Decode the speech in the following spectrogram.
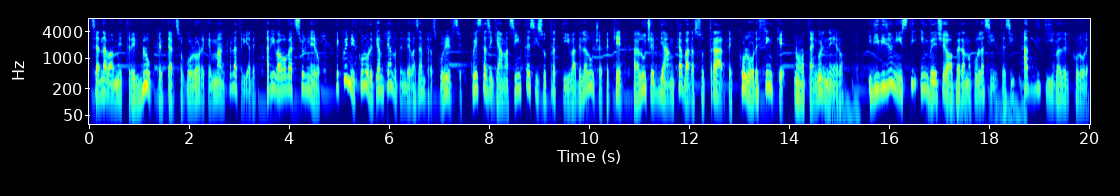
se andavo a mettere il blu, che è il terzo colore che manca alla triade, arrivavo verso il nero e quindi il colore pian piano tendeva sempre a scurirsi. Questa si chiama sintesi sottrattiva della luce perché alla luce bianca vado a sottrarre colore finché non ottengo il nero. I divisionisti invece operano con la sintesi additiva del colore.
